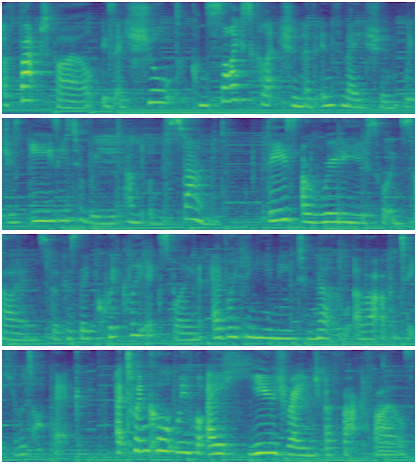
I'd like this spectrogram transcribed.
A fact file is a short, concise collection of information which is easy to read and understand. These are really useful in science because they quickly explain everything you need to know about a particular topic. At Twinkl, we've got a huge range of fact files,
